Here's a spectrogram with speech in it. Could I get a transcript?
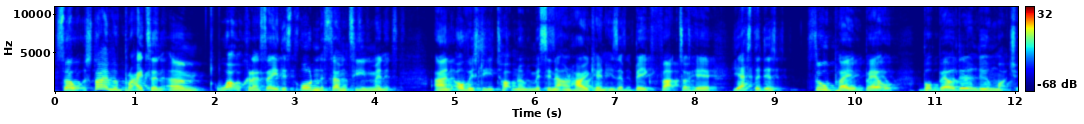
So starting with Brighton, um, what can I say? They scored in the 17 minutes. And obviously, Tottenham missing out on Harry Kane is a big factor here. Yes, they did still play Bale, but Bale didn't do much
